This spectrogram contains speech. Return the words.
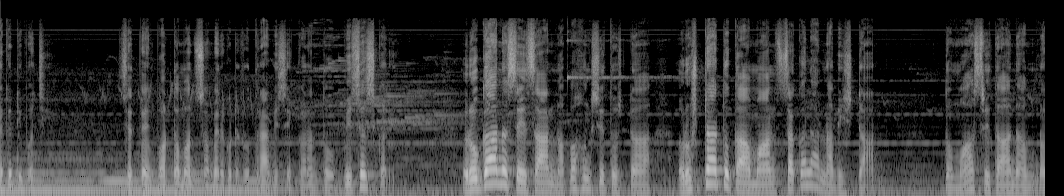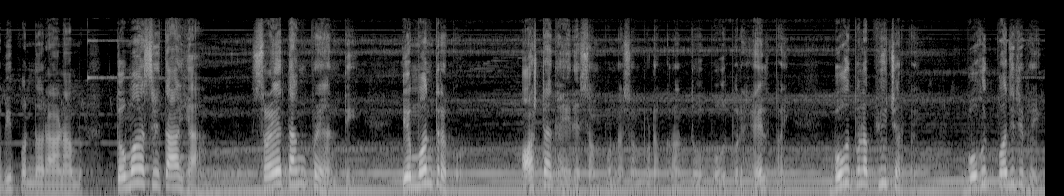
नेगेटिव अच्छे से बर्तमान समय गोटे रुद्राभिषेक करूँ तो विशेषकर रोगान शेषा नपहंसी तुष्ण रुष्टा तो कामान सकला नभीष्टान तुमा श्रिता नम नवीपन्नराणम तुमा श्रीता ह्या श्रयता प्रयंती ये मंत्र को অষ্টাধ্যায়ীরে সম্পূর্ণ সম্পূর্ণ করতু বহুত ভাল হেল্থ পাই বহুত ভাল ফ্যুচর পাই বহুত পজিটিভ হইব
